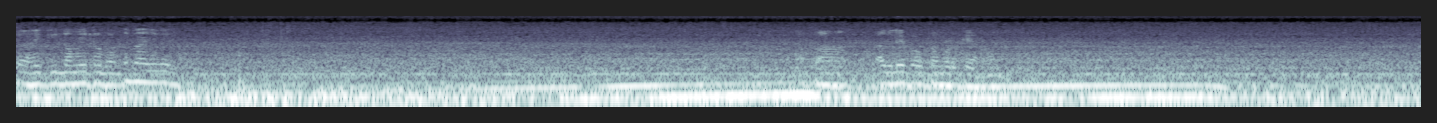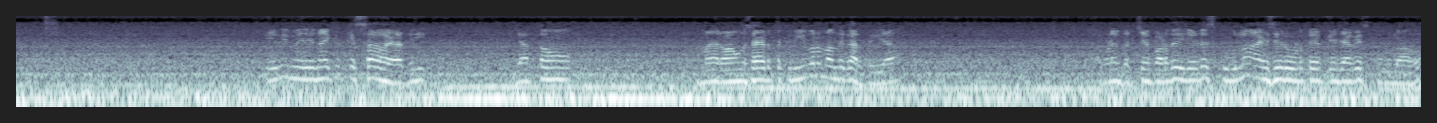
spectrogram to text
ਚਾਹੇ ਕਿਲੋਮੀਟਰ ਵੱਧ ਪੈ ਜਾਵੇ। ਆਪਾਂ ਅਗਲੇ ਪੁਲ ਤੋਂ ਮੁੜ ਕੇ ਆਵਾਂਗੇ। ਇਹ ਵੀ ਮੇਰੇ ਨਾਲ ਇੱਕ ਕਿੱਸਾ ਹੋਇਆ ਸੀ। ਜਦ ਤੋਂ ਮੈਂ ਰੌਂਗ ਸਾਈਡ ਤਕਰੀਬਨ ਬੰਦ ਕਰਤੀ ਆ। ਆਪਣੇ ਬੱਚੇ ਪੜ੍ਹਦੇ ਜਿਹੜੇ ਸਕੂਲ ਨਾ ਐਸੇ ਰੋਡ ਤੇ ਅੱਗੇ ਜਾ ਕੇ ਸਕੂਲ ਆ ਉਹ।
